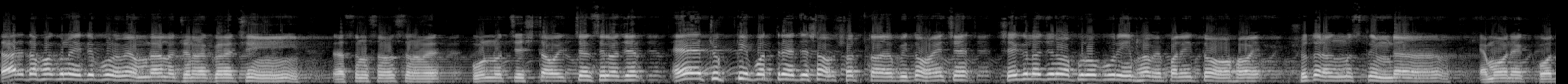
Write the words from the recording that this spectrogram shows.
তার দফাগুলো ইতিপূর্বে আমরা আলোচনা করেছি। রাসূল সাল্লামের পূর্ণ চেষ্টা ও ইচ্ছা ছিল যে, এ চুক্তিপত্রে যেসব শর্ত আরোপিত হয়েছে, সেগুলো যেন পুরোপুরি ভাবে পালিত হয়। সুতরাং মুসলিমরা এমন এক পদ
